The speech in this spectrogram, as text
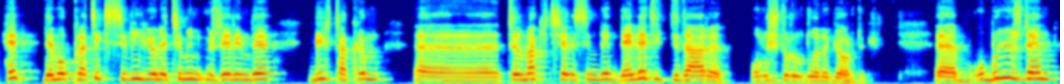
hep demokratik sivil yönetimin üzerinde bir takım e, tırnak içerisinde devlet iktidarı oluşturulduğunu gördük. E, bu yüzden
